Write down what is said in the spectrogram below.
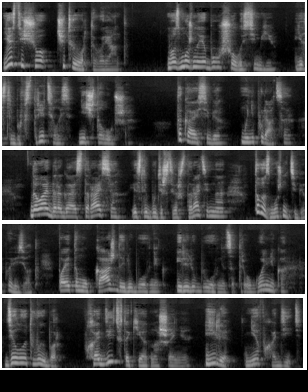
Есть еще четвертый вариант. Возможно, я бы ушел из семьи, если бы встретилось нечто лучшее. Такая себе манипуляция. Давай, дорогая, старайся. Если будешь сверхстарательная, то, возможно, тебе повезет. Поэтому каждый любовник или любовница треугольника делают выбор – входить в такие отношения или не входить.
